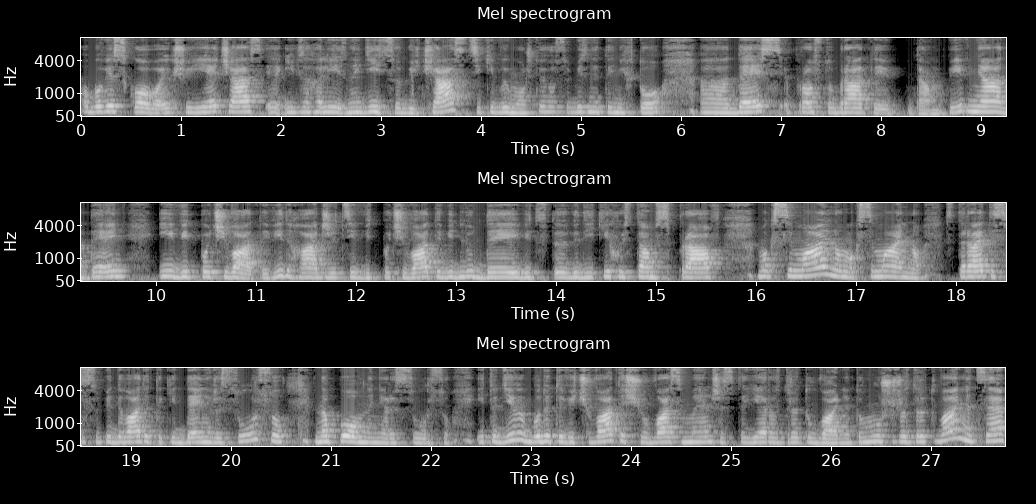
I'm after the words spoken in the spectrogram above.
обов'язково, якщо є час, е, і взагалі знайдіть собі час, тільки ви можете його собі знайти, ніхто е, десь просто брати там півдня, день і відпочивати від гаджетів, відпочивати від людей, від, від якихось там справ. Максимально, максимально старайтеся собі давати такий день ресурсу, наповнення ресурсу. І тоді ви будете відчувати, що у вас менше стає роздратування. Тому що роздратування це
